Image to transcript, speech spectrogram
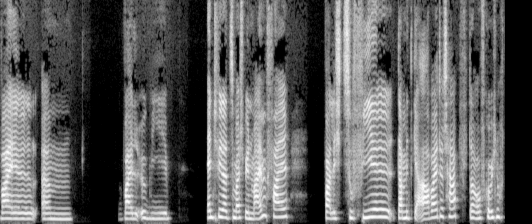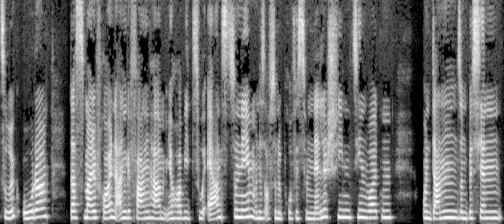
weil, ähm, weil irgendwie entweder zum Beispiel in meinem Fall, weil ich zu viel damit gearbeitet habe, darauf komme ich noch zurück, oder dass meine Freunde angefangen haben, ihr Hobby zu ernst zu nehmen und es auf so eine professionelle Schiene ziehen wollten und dann so ein bisschen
